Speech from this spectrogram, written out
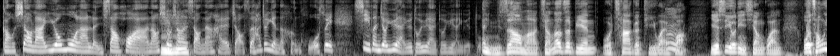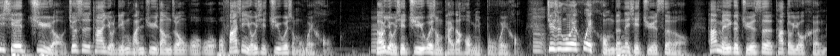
搞笑啦、幽默啦、冷笑话啊，然后受伤的小男孩的角色，他就演的很活，所以戏份就越来越多、越来越多、越来越多。哎、你知道吗？讲到这边，我插个题外话，嗯也是有点相关。我从一些剧哦，就是它有连环剧当中，我我我发现有一些剧为什么会红，然后有一些剧为什么拍到后面不会红，嗯就是因为会红的那些角色哦，他每一个角色他都有很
